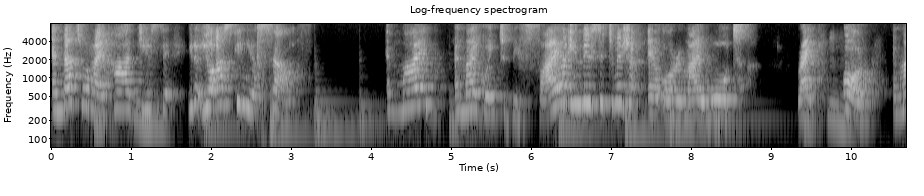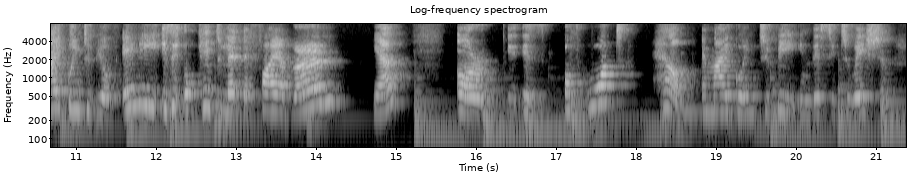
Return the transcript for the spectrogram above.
And that's what I heard you say. You know, you're asking yourself, am I am I going to be fire in this situation eh, or am I water? Right? Mm. Or am I going to be of any is it okay to let the fire burn? Yeah? Or is of what help am I going to be in this situation?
